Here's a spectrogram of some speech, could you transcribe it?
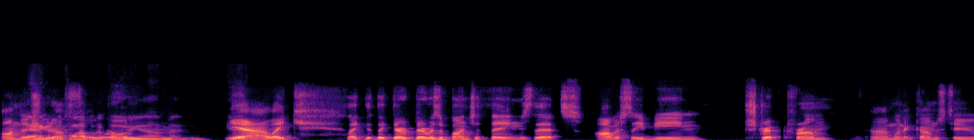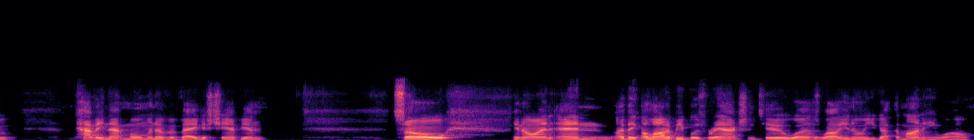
on the shoot off top floor. of the podium and yeah. yeah, like like like there there was a bunch of things that's obviously being stripped from um, when it comes to having that moment of a Vegas champion. So, you know, and and I think a lot of people's reaction too was, well, you know, you got the money. Well,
